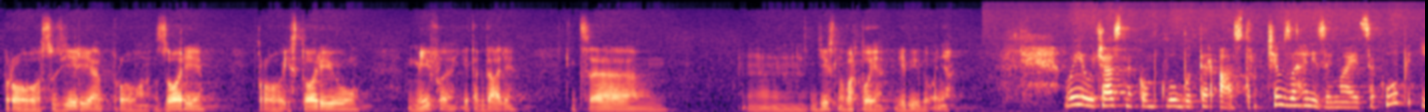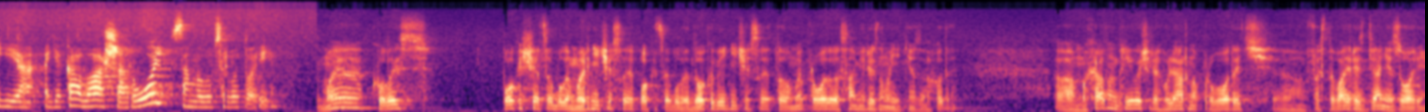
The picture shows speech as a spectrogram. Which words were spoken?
про сузір'я, про зорі, про історію, міфи і так далі. Це дійсно вартує відвідування. Ви є учасником клубу Терастро. Чим взагалі займається клуб і яка ваша роль саме в обсерваторії? Ми колись, поки ще це були мирні часи, поки це були доковідні часи, то ми проводили самі різноманітні заходи. Е, Михайло Андрійович регулярно проводить е, фестиваль Різдвяні зорі,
